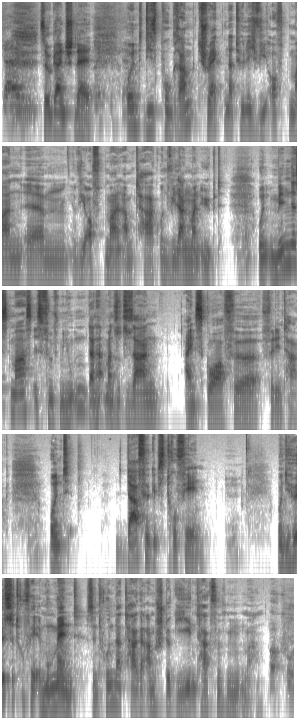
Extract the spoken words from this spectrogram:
Geil. so ganz schnell. Und dieses Programm trackt natürlich, wie oft man, ähm, wie oft man am Tag und wie lange man übt. Mhm. Und Mindestmaß ist fünf Minuten, dann hat man sozusagen ein Score für, für den Tag. Mhm. Und dafür gibt es Trophäen. Und die höchste Trophäe im Moment sind 100 Tage am Stück, jeden Tag fünf Minuten machen. Oh, cool.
